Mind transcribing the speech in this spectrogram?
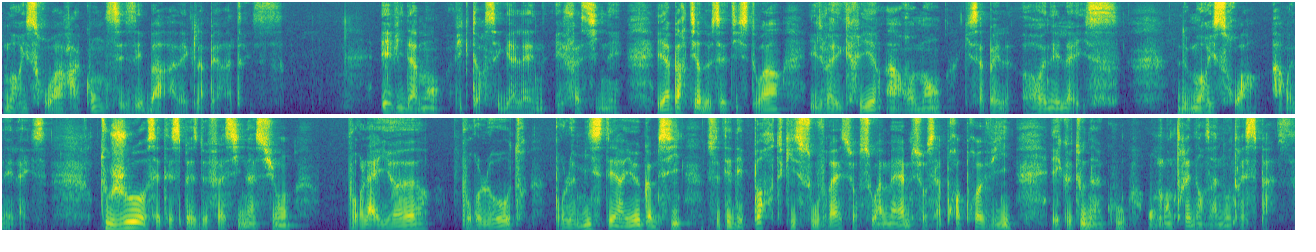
Maurice Roy raconte ses ébats avec l'impératrice. Évidemment, Victor Ségalen est fasciné, et à partir de cette histoire, il va écrire un roman qui s'appelle René Leys, de Maurice Roy à René Leys. Toujours cette espèce de fascination pour l'ailleurs, pour l'autre, pour le mystérieux, comme si c'était des portes qui s'ouvraient sur soi-même, sur sa propre vie, et que tout d'un coup, on rentrait dans un autre espace.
